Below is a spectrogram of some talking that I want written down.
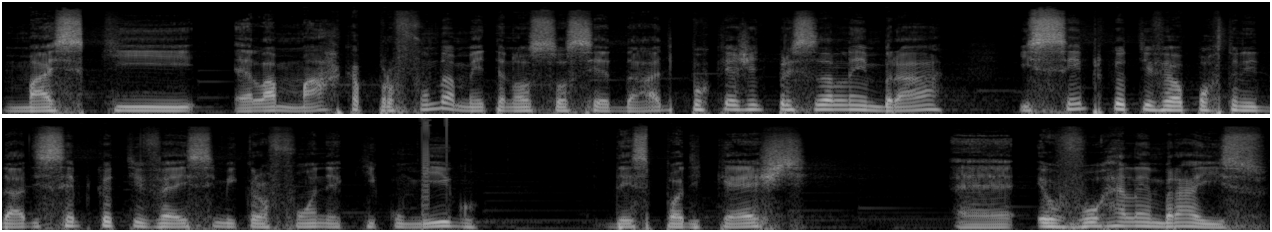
mas que ela marca profundamente a nossa sociedade, porque a gente precisa lembrar e sempre que eu tiver oportunidade, sempre que eu tiver esse microfone aqui comigo desse podcast, é, eu vou relembrar isso,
